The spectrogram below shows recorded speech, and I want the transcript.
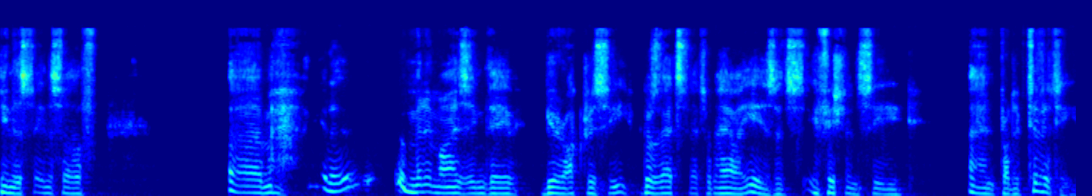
in the sense of um, you know minimizing their bureaucracy, because that's that's what AI is. It's efficiency and productivity,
